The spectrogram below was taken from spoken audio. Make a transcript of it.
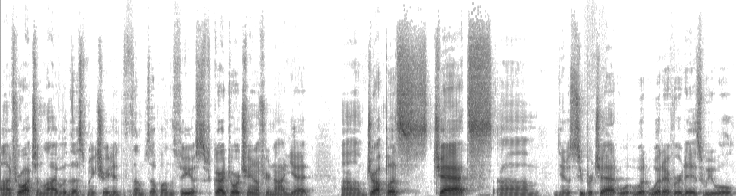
Uh, if you're watching live with us, make sure you hit the thumbs up on the video. Subscribe to our channel if you're not yet. Um, drop us chats, um, you know, super chat, w- w- whatever it is. We will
